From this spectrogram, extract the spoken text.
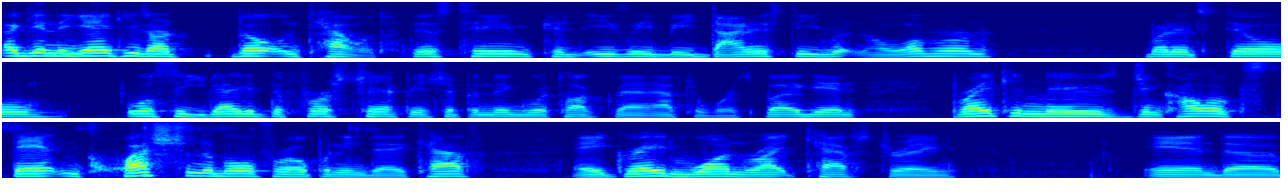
Again, the Yankees are built in talent. This team could easily be dynasty written all over them, but it's still we'll see. You got to get the first championship, and then we'll talk that afterwards. But again, breaking news: Giancarlo Stanton questionable for opening day. Calf, a grade one right calf strain, and uh,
